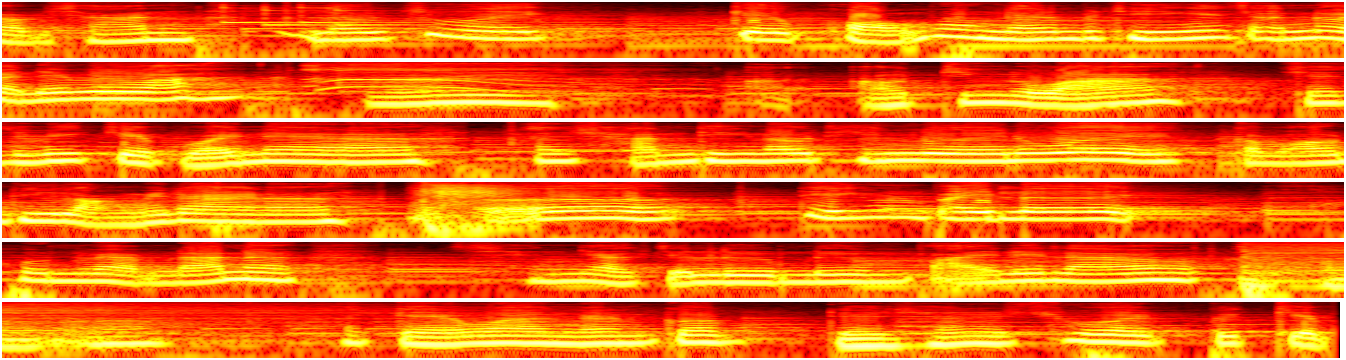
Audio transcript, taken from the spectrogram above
กับฉันแล้วช่วย เก็บของพวกนั้นไปทิ้งให้ฉันหน่อยได้ไหมวะ เฮ้ยเอาเอาจริงเหรอวะแกจะไม่เก็บไว้แน่นะ ถ้าฉันทิ้งแล้วทิ้งเลยนะเว้ยกลับเอาทีหลังไม่ได้นะ เออ ทิ้งมันไปเลย คนแบบนั้นอะฉันอยากจะลืมลืมไปได้แล้วเออถ้าแกว่างั้นก็เดี๋ยวฉันจะช่วยไปเก็บ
